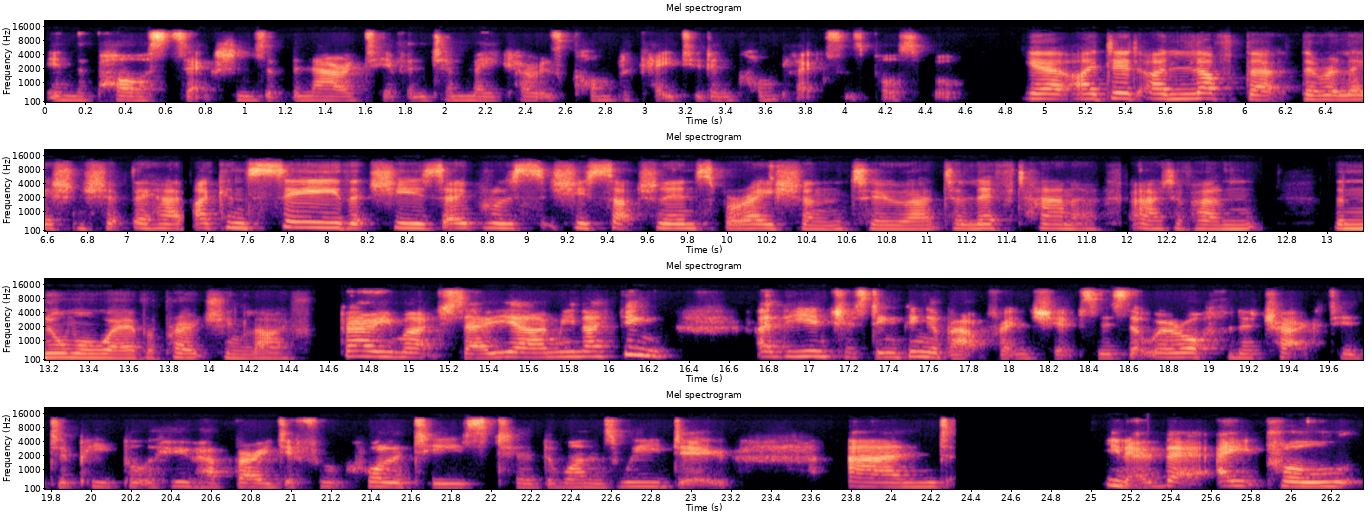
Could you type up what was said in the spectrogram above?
in the past sections of the narrative and to make her as complicated and complex as possible. Yeah, I did. I loved that the relationship they had. I can see that she's April. She's such an inspiration to uh, to lift Hannah out of her the normal way of approaching life. Very much so. Yeah. I mean, I think uh, the interesting thing about friendships is that we're often attracted to people who have very different qualities to the ones we do. And you know that april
